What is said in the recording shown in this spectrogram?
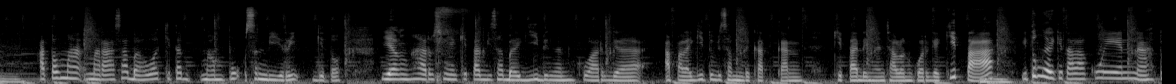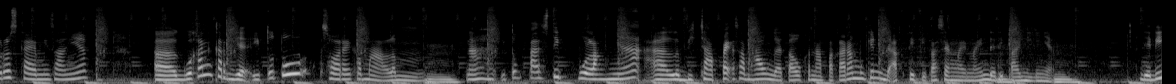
Mm. atau ma- merasa bahwa kita mampu sendiri gitu yang harusnya kita bisa bagi dengan keluarga apalagi itu bisa mendekatkan kita dengan calon keluarga kita Mm. itu nggak kita lakuin nah terus kayak misalnya gue kan kerja itu tuh sore ke malam Mm. nah itu pasti pulangnya eh, lebih capek sama nggak tahu kenapa karena mungkin ada aktivitas yang lain-lain dari Hmm. paginya Mm. jadi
